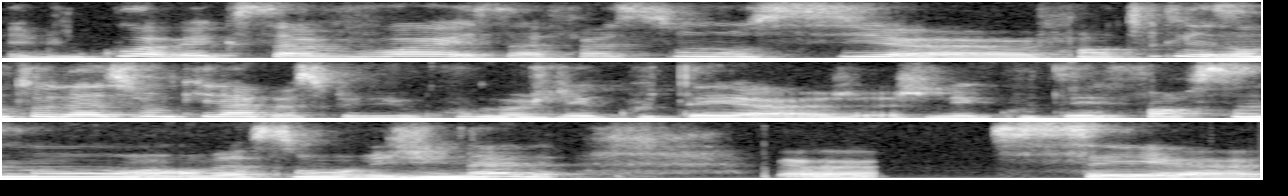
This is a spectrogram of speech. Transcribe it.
Et du coup, avec sa voix et sa façon aussi, euh, enfin, toutes les intonations qu'il a, parce que du coup, moi, je l'écoutais, euh, je, je l'écoutais forcément en version originale. Euh, c'est, euh,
